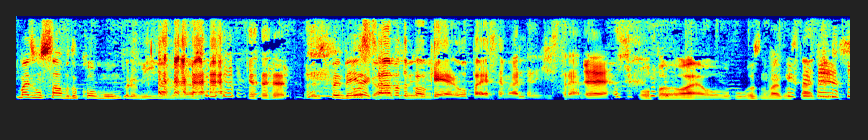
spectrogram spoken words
mais um sábado comum pra mim, na verdade. Mas foi bem um legal. sábado foi- qualquer. Opa, essa é a marca registrada. É. Opa, ó, o Ruas não vai gostar disso.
